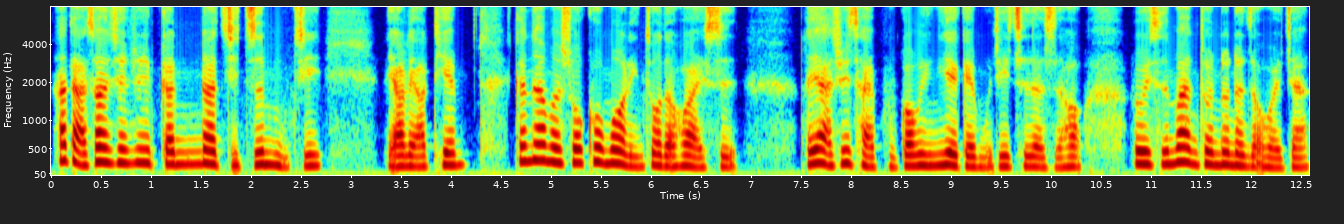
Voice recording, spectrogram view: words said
他打算先去跟那几只母鸡聊聊天，跟他们说库莫林做的坏事。雷亚去采蒲公英叶给母鸡吃的时候。路易斯慢吞吞地走回家，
